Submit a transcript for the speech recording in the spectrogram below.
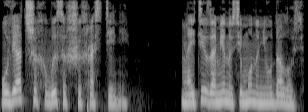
увядших, высохших растений. Найти замену Симону не удалось.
